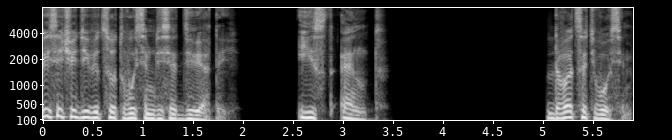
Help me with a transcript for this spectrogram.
1989. Ист-Энд. 28.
